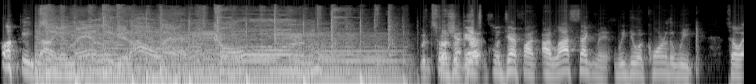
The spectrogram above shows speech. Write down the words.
Fucking saying, man, look at all that corn. But so, Geoff, so Geoff, on our last segment, we do a corner of the week. So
